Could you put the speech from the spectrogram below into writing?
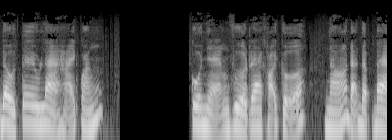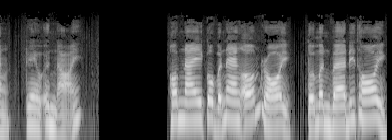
Đầu tiêu là hải quắn. Cô nhạn vừa ra khỏi cửa, nó đã đập bàn, reo in ỏi. Hôm nay cô Vĩnh An ốm rồi, tụi mình về đi thôi.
